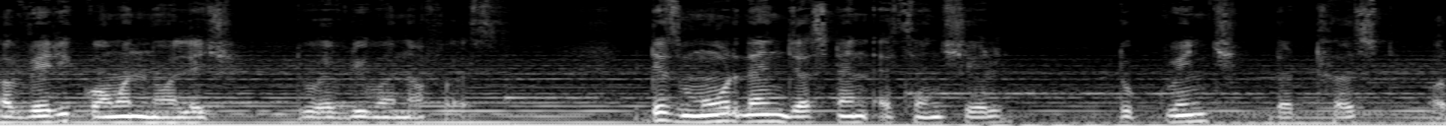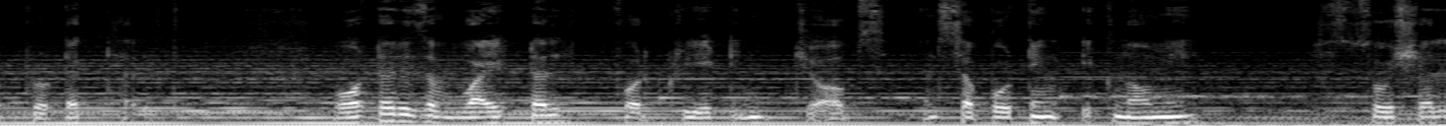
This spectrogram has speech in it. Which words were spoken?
a very common knowledge to every one of us. It is more than just an essential to quench the thirst or protect health. Water is vital for creating jobs and supporting economy, social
